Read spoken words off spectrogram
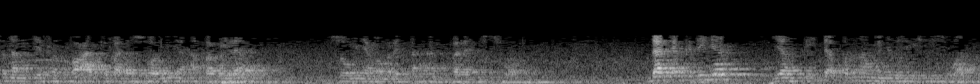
senantiasa taat kepada suaminya apabila suaminya memerintahkan kepada sesuatu. Dan yang ketiga yang tidak pernah menyelisih sesuatu.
